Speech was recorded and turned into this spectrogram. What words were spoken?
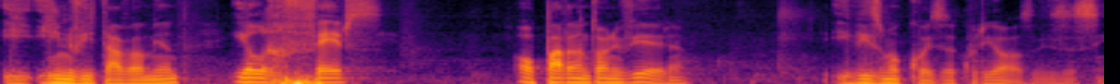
E, inevitavelmente, ele refere-se ao padre António Vieira. E diz uma coisa curiosa: diz assim.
